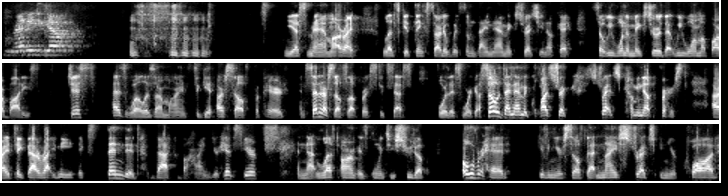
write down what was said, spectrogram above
Ready to go. yes, ma'am. All right, let's get things started with some dynamic stretching, okay? So we wanna make sure that we warm up our bodies just as well as our minds to get ourselves prepared and set ourselves up for success for this workout. So dynamic quad stretch, stretch coming up first. All right, take that right knee extended back behind your hips here. And that left arm is going to shoot up overhead, giving yourself that nice stretch in your quad,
